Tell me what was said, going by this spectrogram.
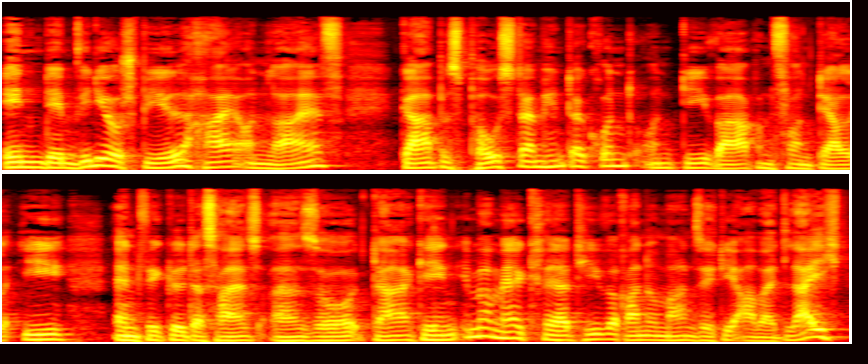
In dem Videospiel High on Life gab es Poster im Hintergrund und die waren von Dell E entwickelt. Das heißt also, da gehen immer mehr Kreative ran und machen sich die Arbeit leicht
